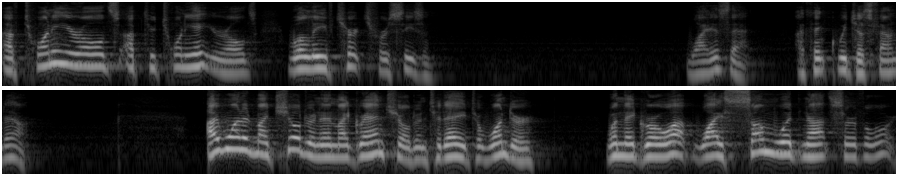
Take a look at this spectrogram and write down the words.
of 20 year olds up to 28 year olds will leave church for a season. Why is that? I think we just found out. I wanted my children and my grandchildren today to wonder when they grow up why some would not serve the Lord.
